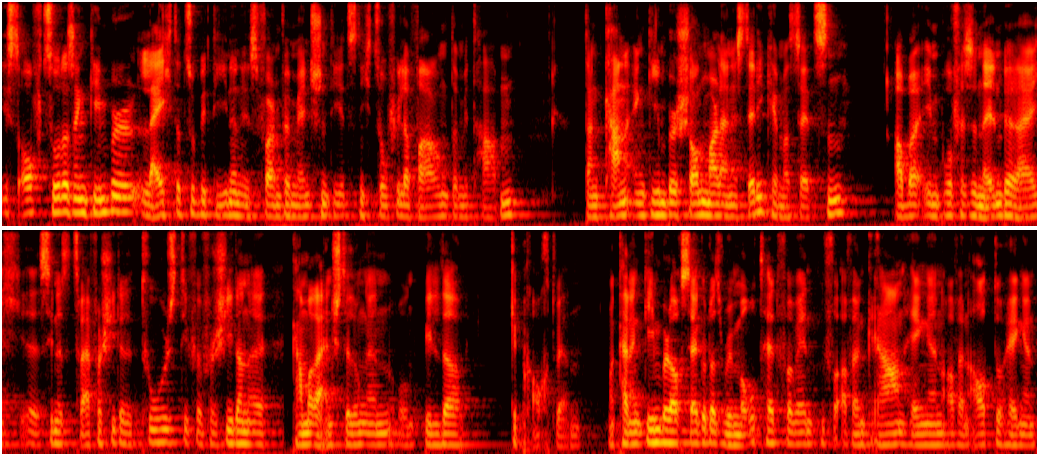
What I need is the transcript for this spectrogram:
ist oft so, dass ein Gimbal leichter zu bedienen ist, vor allem für Menschen, die jetzt nicht so viel Erfahrung damit haben. Dann kann ein Gimbal schon mal eine Steadicam ersetzen, aber im professionellen Bereich äh, sind es zwei verschiedene Tools, die für verschiedene Kameraeinstellungen und Bilder gebraucht werden. Man kann ein Gimbal auch sehr gut als Remote-Head verwenden, auf einen Kran hängen, auf ein Auto hängen.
